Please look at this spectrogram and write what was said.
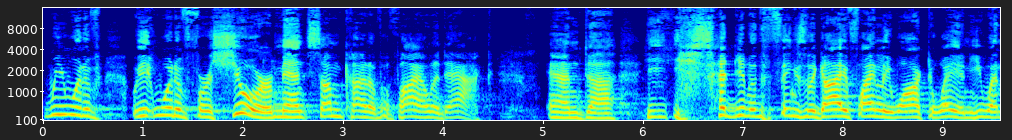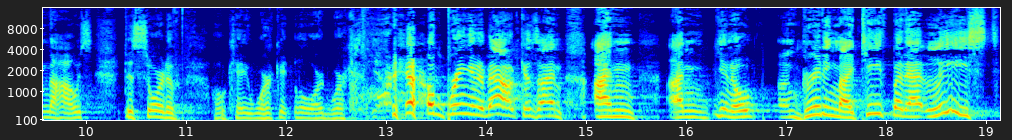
we would have, it would have for sure meant some kind of a violent act. And uh, he, he said, you know, the things the guy finally walked away and he went in the house to sort of, okay, work it, Lord, work it, Lord. You know, bringing it out because I'm, I'm, I'm, you know, I'm gritting my teeth, but at least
